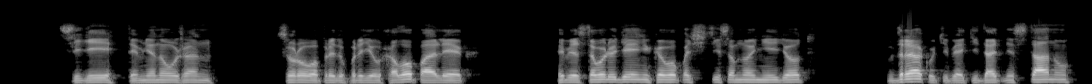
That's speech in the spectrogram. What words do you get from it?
— Сиди, ты мне нужен, — сурово предупредил холопа Олег. — И без того людей никого почти со мной не идет. В драку тебя кидать не стану.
